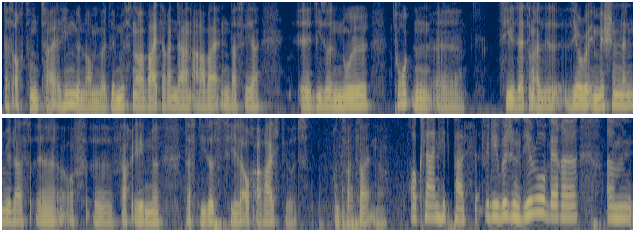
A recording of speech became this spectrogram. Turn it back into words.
das auch zum Teil hingenommen wird. Wir müssen aber weiterhin daran arbeiten, dass wir äh, diese null Toten äh, Zielsetzung, also Zero Emission nennen wir das äh, auf äh, Fachebene, dass dieses Ziel auch erreicht wird. Und zwar zeitnah. Frau Klein-Hitpass. Für die Vision Zero wäre ähm,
